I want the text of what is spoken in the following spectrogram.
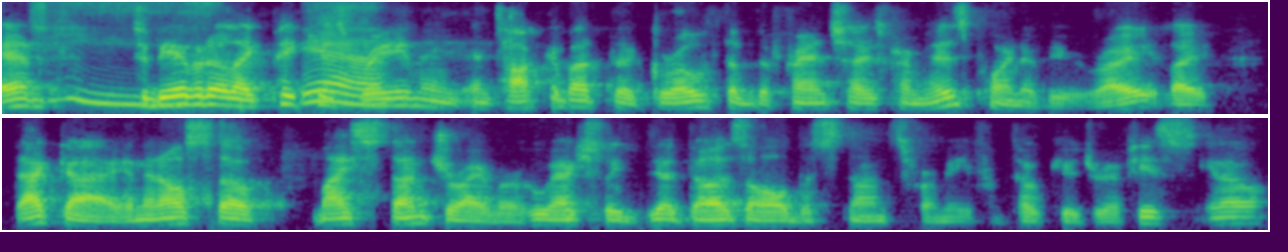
and to be able to like pick Yeah. his brain and, and talk about the growth of the franchise from his point of view, right? Like that guy, and then also my stunt driver who actually does all the stunts for me from Tokyo Drift. He's you know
